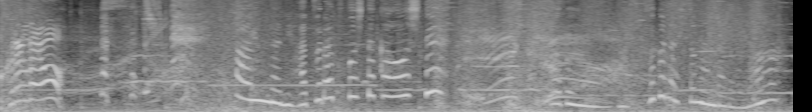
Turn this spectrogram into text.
遅れるなよ！あんなにはつらつとした顔をして多分まっすぐな人なんだろうな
